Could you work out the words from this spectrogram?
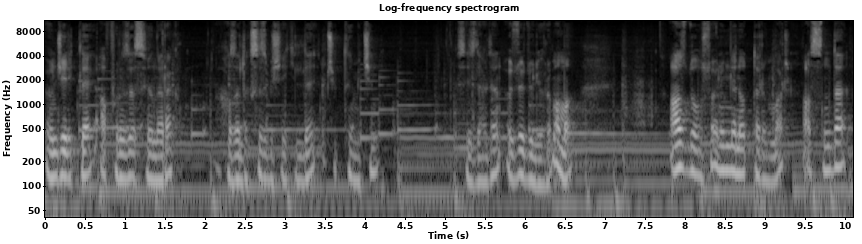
öncelikle affınıza sığınarak hazırlıksız bir şekilde çıktığım için sizlerden özür diliyorum ama az da olsa önümde notlarım var. Aslında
